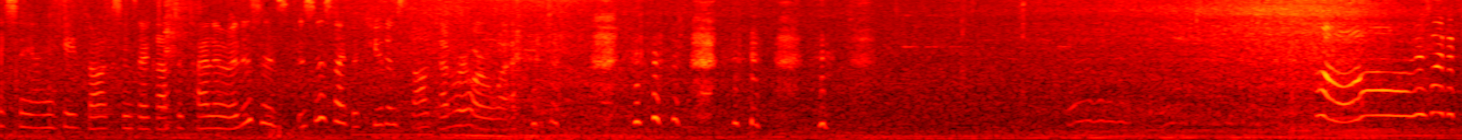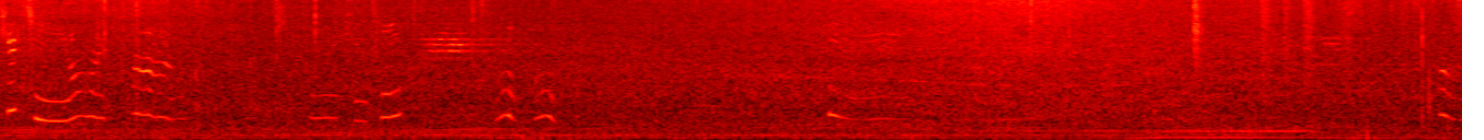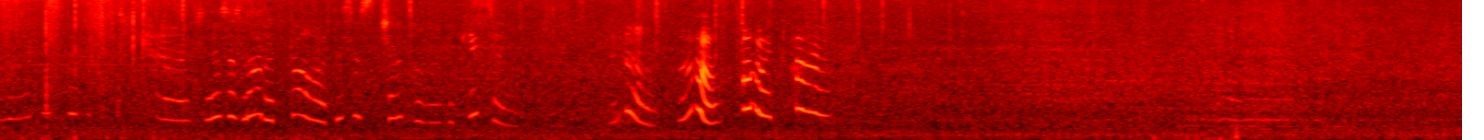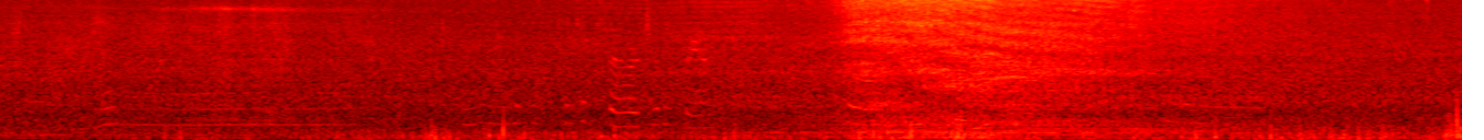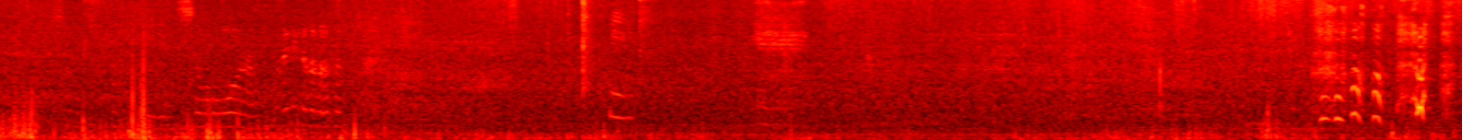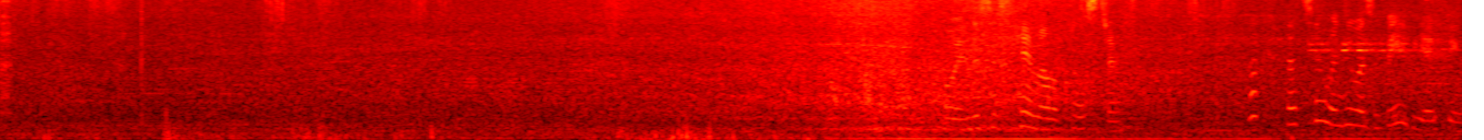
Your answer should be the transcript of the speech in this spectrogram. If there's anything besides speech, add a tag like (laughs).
I say I hate dogs since I got to Taiwan, but this is this is like the cutest dog ever or what? (laughs) Oh, he's like a kitty. Oh my god. Oh, kitty. Ooh, ooh. Cat, This is not a dog. This is gentle like a kitten. Yeah. Ah. Ah, oh, oh my Oh, and this is him on a poster. Look, that's him when he was a baby, I think.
